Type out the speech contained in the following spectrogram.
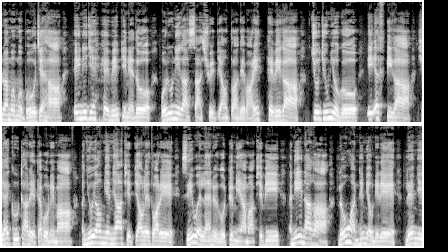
လွှမ်းမိုးမှုဗဟိုချက်ဟာအိန္ဒိချင်းဟဲဘေးပြည်နယ်သို့ဗိုလ်ဒူးနေ့ကစရွှေ့ပြောင်းသွားခဲ့ပါတယ်။ဟဲဘေးကကြိုကျူးမြို့ကို AFP ကရိုက်ကူးထားတဲ့ဓာတ်ပုံတွေမှာအညိုရောင်မြင်များအဖြစ်ပြောင်းလဲသွားတဲ့ဈေးဝယ်လမ်းတွေကိုတွေ့မြင်ရမှာဖြစ်ပြီးအနည်းအနားကလုံးဝနှိမ့်မြုပ်နေတဲ့လယ်မြေ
